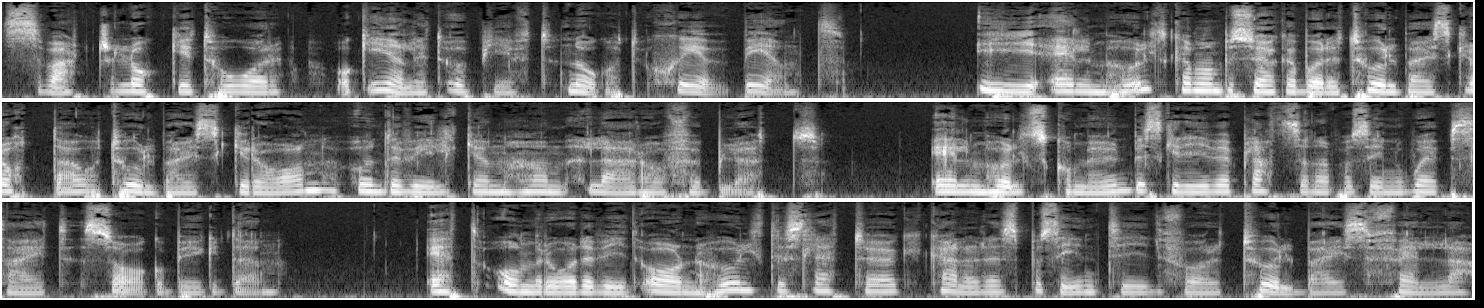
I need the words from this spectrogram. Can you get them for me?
svart lockigt hår och enligt uppgift något skevbent. I Älmhult kan man besöka både Tullbergs grotta och Tullbergs gran under vilken han lär ha förblött. Älmhults kommun beskriver platserna på sin webbsajt Sagobygden. Ett område vid Arnhult i Slätthög kallades på sin tid för Tullbergs fälla.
